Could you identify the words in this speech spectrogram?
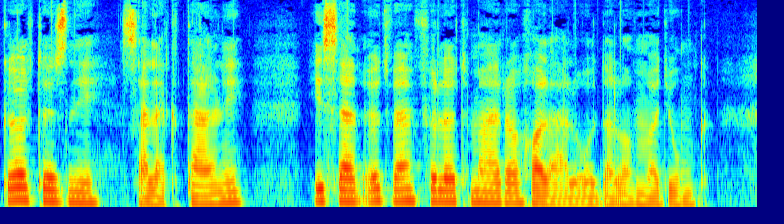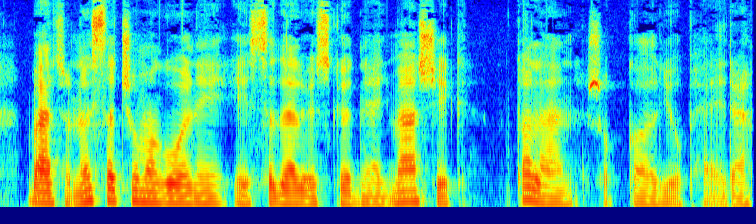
költözni, szelektálni, hiszen 50 fölött már a halál oldalon vagyunk. Bátran összecsomagolni és szedelőzködni egy másik, talán sokkal jobb helyre.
